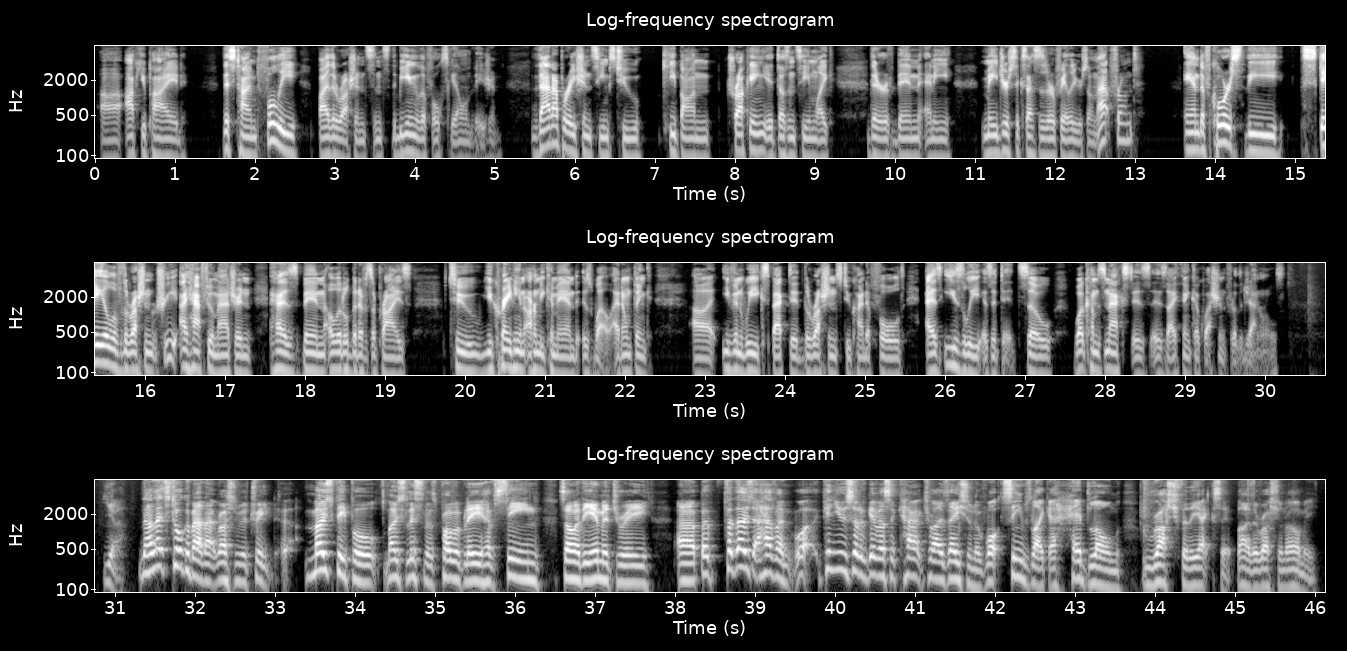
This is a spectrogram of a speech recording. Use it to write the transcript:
uh, occupied this time fully by the Russians since the beginning of the full scale invasion. That operation seems to keep on trucking. It doesn't seem like there have been any major successes or failures on that front. And of course, the scale of the Russian retreat, I have to imagine, has been a little bit of a surprise to Ukrainian army command as well. I don't think uh, even we expected the Russians to kind of fold as easily as it did. So what comes next is is I think a question for the generals. Yeah. Now let's talk about that Russian retreat. Uh, most people, most listeners probably have seen some of the imagery. Uh, but for those that haven't, what can you sort of give us a characterization of what seems like a headlong rush for the exit by the Russian army?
